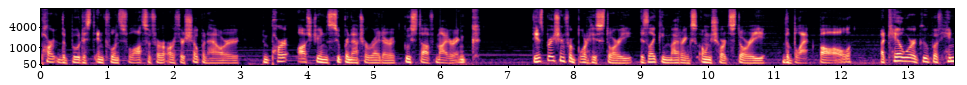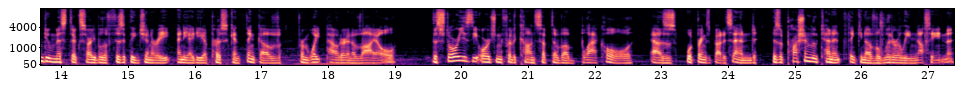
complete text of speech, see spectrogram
part the Buddhist influenced philosopher Arthur Schopenhauer, and part Austrian supernatural writer Gustav Meyrink. The inspiration for Borges' story is likely Meyrink's own short story, The Black Ball, a tale where a group of Hindu mystics are able to physically generate any idea a person can think of from white powder in a vial. The story is the origin for the concept of a black hole, as what brings about its end is a Prussian lieutenant thinking of literally nothing.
